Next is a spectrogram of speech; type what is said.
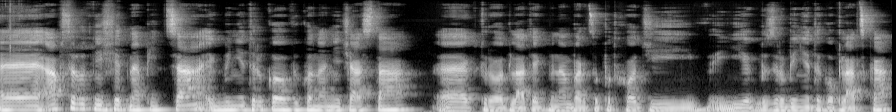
E, absolutnie świetna pizza, jakby nie tylko wykonanie ciasta, e, które od lat jakby nam bardzo podchodzi i jakby zrobienie tego placka,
